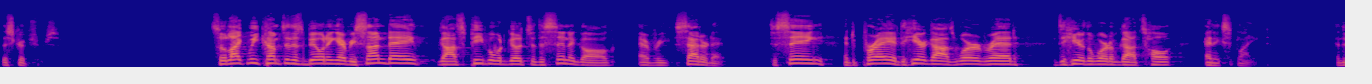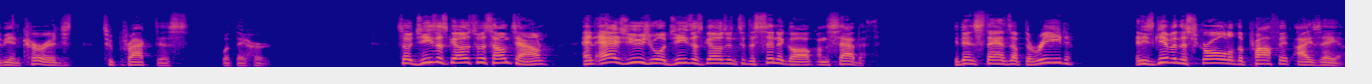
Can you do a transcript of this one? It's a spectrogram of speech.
the scriptures. So, like we come to this building every Sunday, God's people would go to the synagogue every Saturday to sing and to pray and to hear God's word read and to hear the word of God taught and explained and to be encouraged to practice what they heard. So, Jesus goes to his hometown, and as usual, Jesus goes into the synagogue on the Sabbath. He then stands up to read, and he's given the scroll of the prophet Isaiah.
